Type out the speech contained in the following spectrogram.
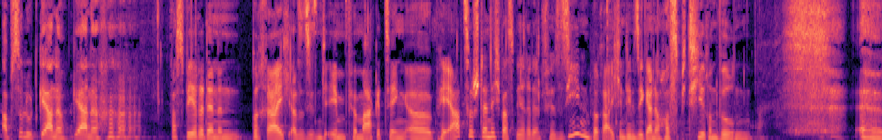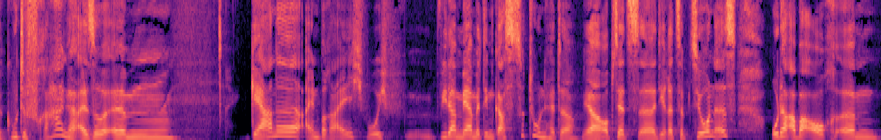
absolut, gerne, gerne. Was wäre denn ein Bereich, also Sie sind eben für Marketing, äh, PR zuständig, was wäre denn für Sie ein Bereich, in dem Sie gerne hospitieren würden? Äh, gute Frage. Also ähm, gerne ein Bereich, wo ich wieder mehr mit dem Gast zu tun hätte. Ja, ob es jetzt äh, die Rezeption ist oder aber auch ähm,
